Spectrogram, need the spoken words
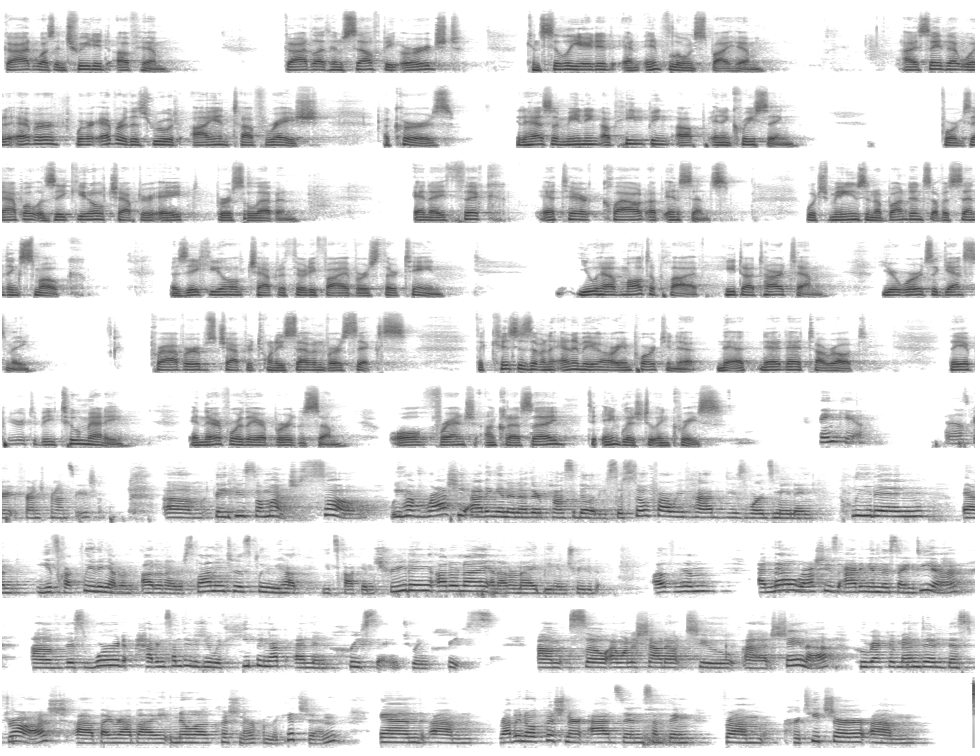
God was entreated of him. God let himself be urged, conciliated, and influenced by him. I say that whatever, wherever this root ayin taf resh occurs, it has a meaning of heaping up and increasing. For example, Ezekiel chapter 8, verse 11. And a thick ether cloud of incense, which means an abundance of ascending smoke. Ezekiel chapter 35, verse 13. You have multiplied, hitatartem, your words against me. Proverbs chapter 27, verse 6. The kisses of an enemy are importunate, net, net, net tarot. They appear to be too many, and therefore they are burdensome. All French encrasser to English to increase. Thank you. That was great French pronunciation. Um, thank you so much. So we have Rashi adding in another possibility. So, so far we've had these words meaning pleading and Yitzchak pleading, Adonai responding to his plea. We have Yitzchak entreating Adonai and Adonai being entreated of him. And now Rashi is adding in this idea of this word having something to do with heaping up and increasing, to increase. Um, so I want to shout out to uh, Shayna, who recommended this drosh uh, by Rabbi Noa Kushner from the kitchen. And um, Rabbi Noa Kushner adds in something from her teacher. Um,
